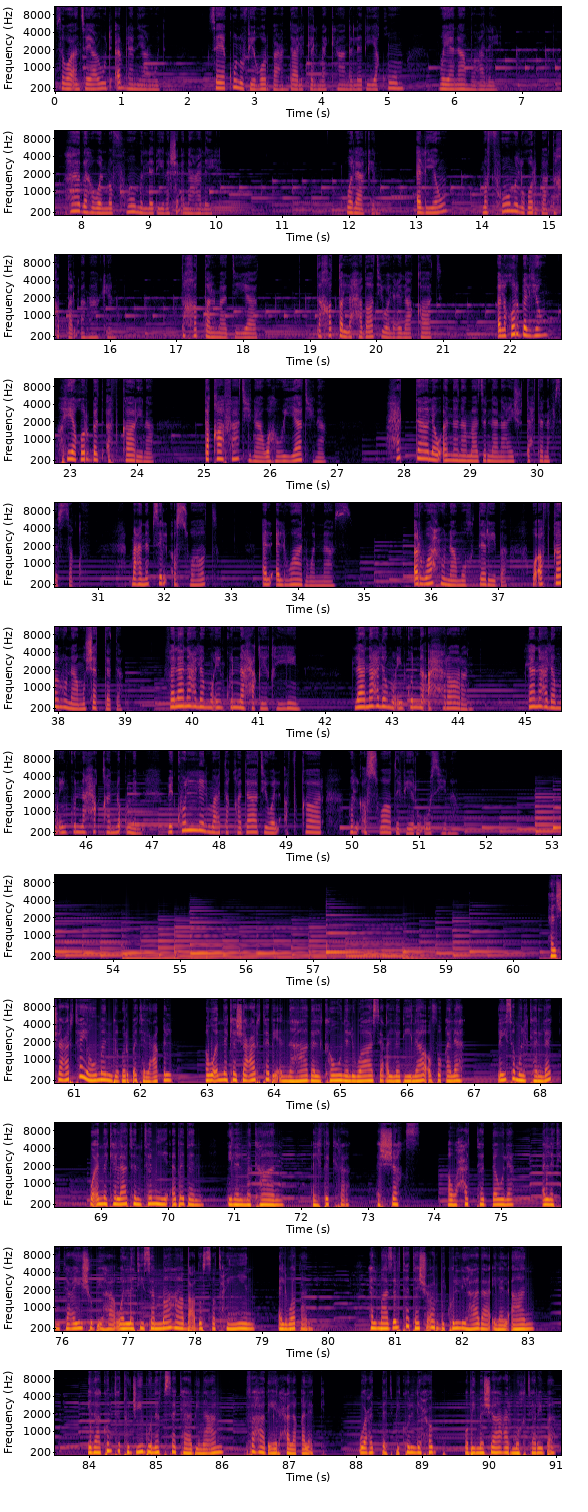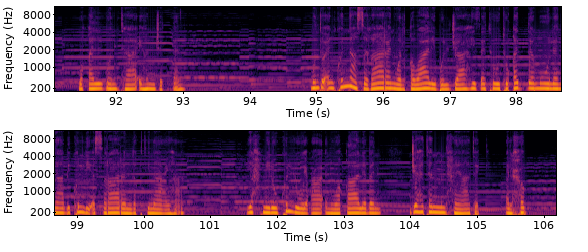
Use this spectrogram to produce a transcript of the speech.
سواء سيعود أم لن يعود سيكون في غربة عن ذلك المكان الذي يقوم وينام عليه. هذا هو المفهوم الذي نشأنا عليه. ولكن اليوم مفهوم الغربة تخطى الأماكن تخطى الماديات تخطى اللحظات والعلاقات. الغربة اليوم هي غربة أفكارنا ثقافاتنا وهوياتنا. حتى لو أننا ما زلنا نعيش تحت نفس السقف مع نفس الأصوات الألوان والناس. أرواحنا مغتربة وأفكارنا مشتتة فلا نعلم إن كنا حقيقيين. لا نعلم إن كنا أحرارا لا نعلم إن كنا حقا نؤمن بكل المعتقدات والأفكار والأصوات في رؤوسنا. هل شعرت يوما بغربة العقل؟ أو أنك شعرت بأن هذا الكون الواسع الذي لا أفق له ليس ملكا لك؟ وأنك لا تنتمي ابدا إلى المكان الفكرة الشخص أو حتى الدولة التي تعيش بها والتي سماها بعض السطحيين الوطن. هل ما زلت تشعر بكل هذا إلى الآن؟ إذا كنت تجيب نفسك بنعم فهذه الحلقة لك. وعدت بكل حب وبمشاعر مغتربة وقلب تائه جدا. منذ أن كنا صغارا والقوالب الجاهزة تقدم لنا بكل إصرار لاقتناعها. يحمل كل وعاء وقالب جهة من حياتك الحب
